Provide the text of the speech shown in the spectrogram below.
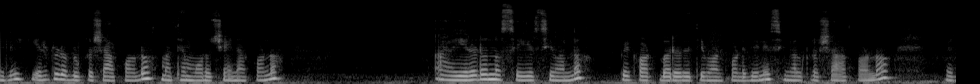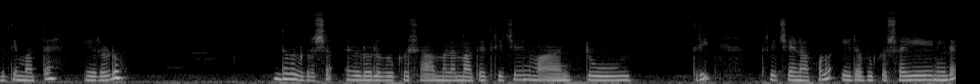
ಇಲ್ಲಿ ಎರಡು ಡಬಲ್ ಕ್ರೋಶ ಹಾಕ್ಕೊಂಡು ಮತ್ತು ಮೂರು ಚೈನ್ ಹಾಕ್ಕೊಂಡು ಎರಡನ್ನೂ ಸೇರಿಸಿ ಒಂದು ಪಿಕಾಟ್ ಬರೋ ರೀತಿ ಮಾಡ್ಕೊಂಡಿದ್ದೀನಿ. ಸಿಂಗಲ್ ಕ್ರೋಶ ಹಾಕ್ಕೊಂಡು ಈ ರೀತಿ ಮತ್ತೆ ಎರಡು ಡಬಲ್ ಕ್ರೋಶ ಎರಡು ಡಬಲ್ ಕ್ರೋಶ ಆಮೇಲೆ ಮತ್ತೆ three chain one two three three chain ಹಾಕ್ಕೊಂಡು ಈ ಡಬಲ್ ಕ್ರೋಶ ಏನಿದೆ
